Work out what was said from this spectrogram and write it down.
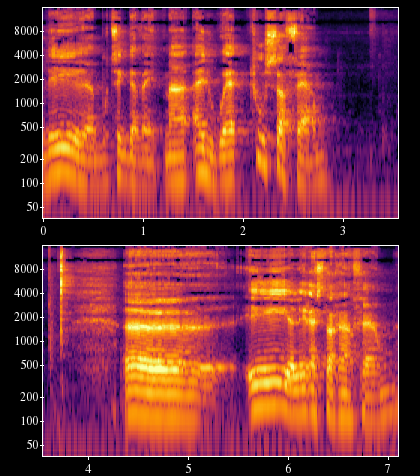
les euh, boutiques de vêtements, Alouette, tout ça ferme. et les restaurants ferment,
